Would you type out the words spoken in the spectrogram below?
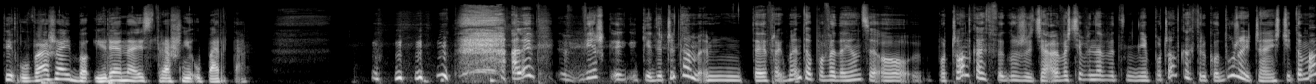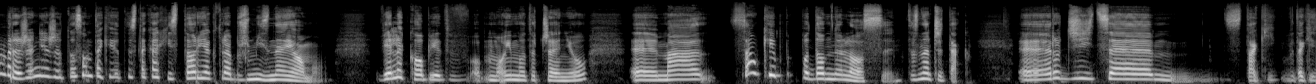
ty uważaj, bo Irena jest strasznie uparta. Ale wiesz, kiedy czytam te fragmenty opowiadające o początkach twojego życia, ale właściwie nawet nie początkach, tylko dużej części, to mam wrażenie, że to są takie, to jest taka historia, która brzmi znajomo. Wiele kobiet w moim otoczeniu e, ma całkiem podobne losy. To znaczy tak, rodzice, z takich, takie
